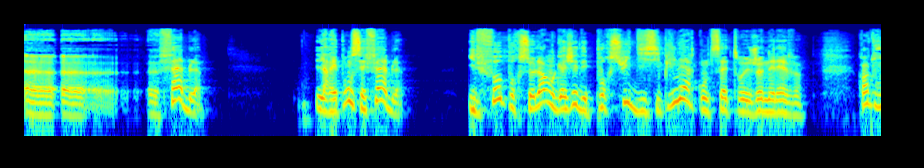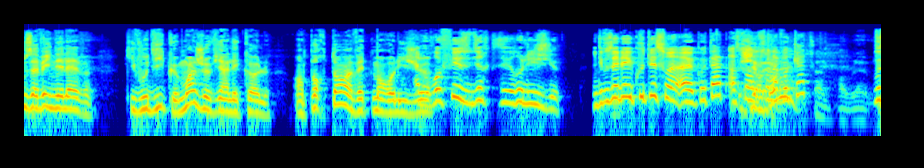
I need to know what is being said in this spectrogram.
euh, euh, faible. La réponse est faible. Il faut pour cela engager des poursuites disciplinaires contre cette jeune élève. Quand vous avez une élève qui vous dit que moi je viens à l'école en portant un vêtement religieux. Elle refuse de dire que c'est religieux. Vous allez écouter son, euh, son avocate vous,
